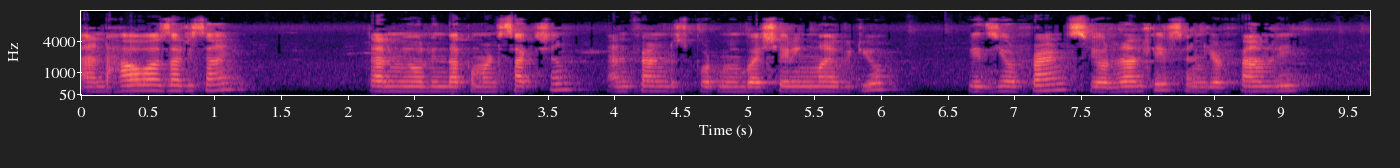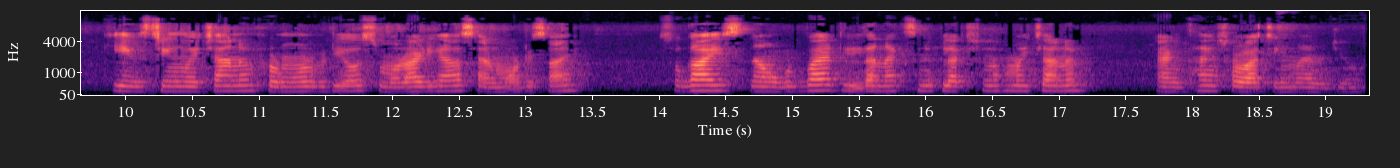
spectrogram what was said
and how was the design. Tell me all in the comment section and friends support me by sharing my video with your friends, your relatives and your family. Keep visiting my channel for more videos, more ideas and more design so guys now goodbye. Till the next new collection of my channel. And thanks for watching my video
